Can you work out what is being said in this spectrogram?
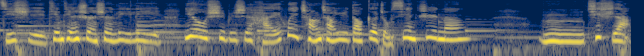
即使天天顺顺利利，又是不是还会常常遇到各种限制呢？嗯，其实啊，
